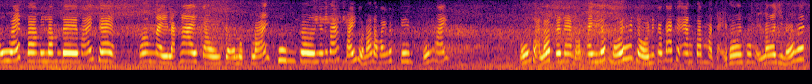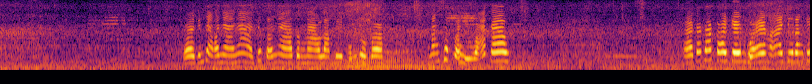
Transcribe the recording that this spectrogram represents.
US 35D máy tre con này là hai cầu trợ lục lái, full cơ nha các bác. Máy của nó là máy vách kim, bốn máy bốn quả lớp bên em đã thay lớp mới hết rồi nên các bác cứ an tâm mà chạy thôi không phải lo gì nữa hết. Rồi kính chào cả nhà nha. Chúc cả nhà tuần nào làm việc cũng được uh, năng suất và hiệu quả cao. À, các bác coi kênh của em mà ai chưa đăng ký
